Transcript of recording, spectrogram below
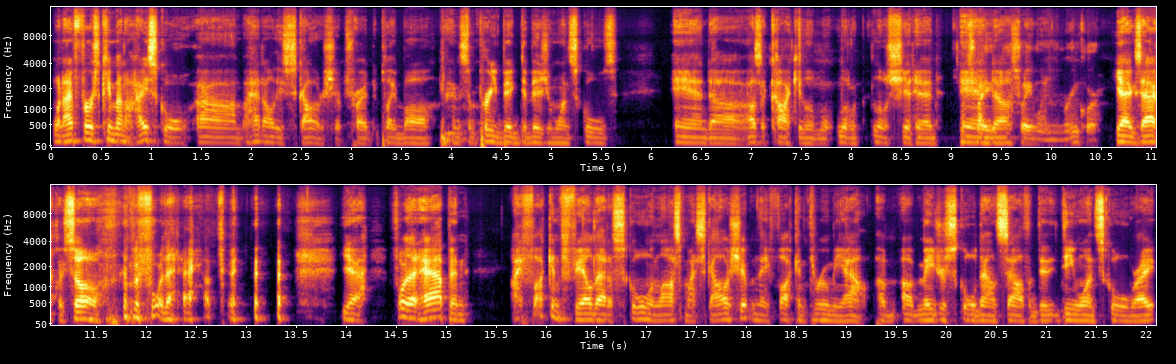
when I first came out of high school, um, I had all these scholarships, right, to play ball in some pretty big Division One schools, and uh, I was a cocky little little little shithead. That's, and, why, you, uh, that's why you went in the Marine Corps. yeah, exactly. So before that happened, yeah, before that happened, I fucking failed out of school and lost my scholarship, and they fucking threw me out. A, a major school down south, a D one school, right,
